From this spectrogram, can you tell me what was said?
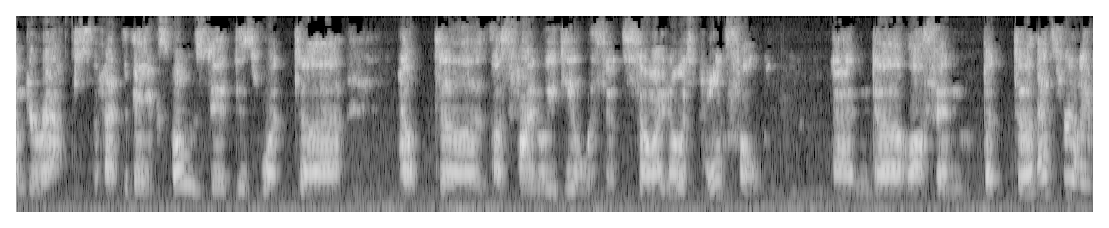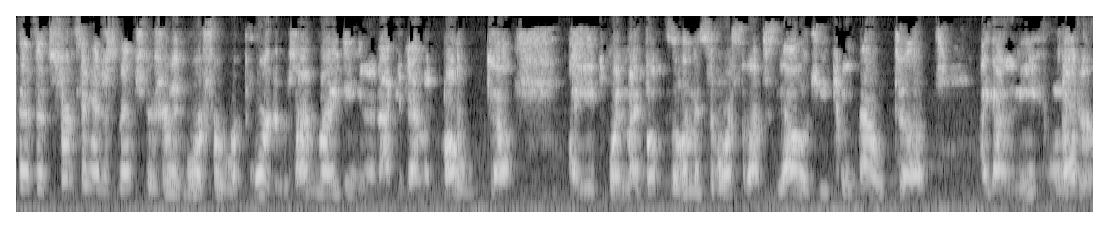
under wraps. The fact that they exposed it is what uh, helped uh, us finally deal with it. So I know it's painful and uh, often but uh, that's really the, the sort of thing I just mentioned is really more for reporters. I'm writing in an academic mode. Uh, I, when my book, The Limits of Orthodox Theology, came out, uh, I got a e- letter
